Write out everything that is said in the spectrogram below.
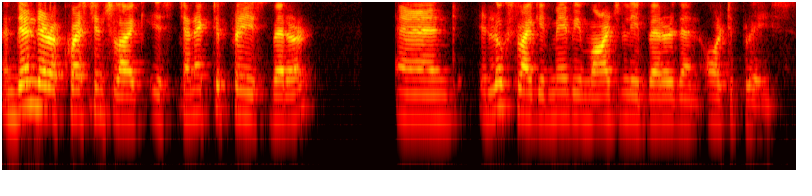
And then there are questions like, is tenecteplase better? And it looks like it may be marginally better than alteplase.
